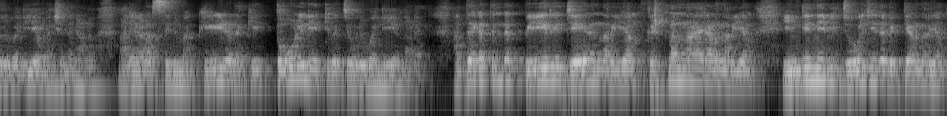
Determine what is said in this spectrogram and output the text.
അതൊരു വലിയ മനുഷ്യൻ തന്നെയാണ്. മലയാള സിനിമ കീഴടക്കി തോളിലേറ്റി വെച്ച ഒരു വലിയ നടൻ. അദ്ദേഹത്തിന്റെ പേര് ജയൻ എന്നറിയാം കൃഷ്ണൻ നായരാണെന്നറിയാം ഇന്ത്യൻ നേവിയിൽ ജോലി ചെയ്ത വ്യക്തിയാണെന്നറിയാം.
